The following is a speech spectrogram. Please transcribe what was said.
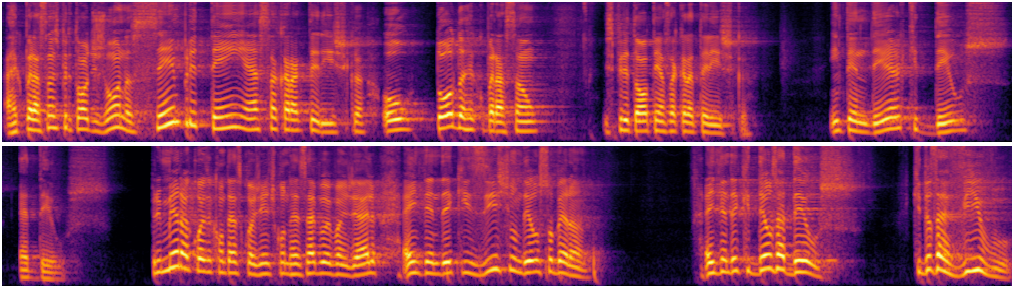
A recuperação espiritual de Jonas sempre tem essa característica, ou toda recuperação espiritual tem essa característica. Entender que Deus é Deus. Primeira coisa que acontece com a gente quando recebe o Evangelho é entender que existe um Deus soberano. É entender que Deus é Deus, que Deus é vivo,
